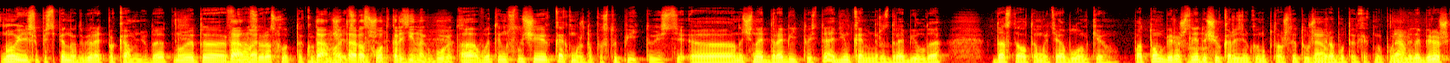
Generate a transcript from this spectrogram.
Ну, если постепенно добирать по камню, да, ну это да, финансовый это, расход такой. Да, но это большой. расход корзинок будет. А в этом случае как можно поступить? То есть э, начинать дробить, то есть ты один камень раздробил, да, достал там эти обломки, потом берешь следующую угу. корзинку, ну потому что это уже да. не работает, как мы поняли, да, да? берешь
